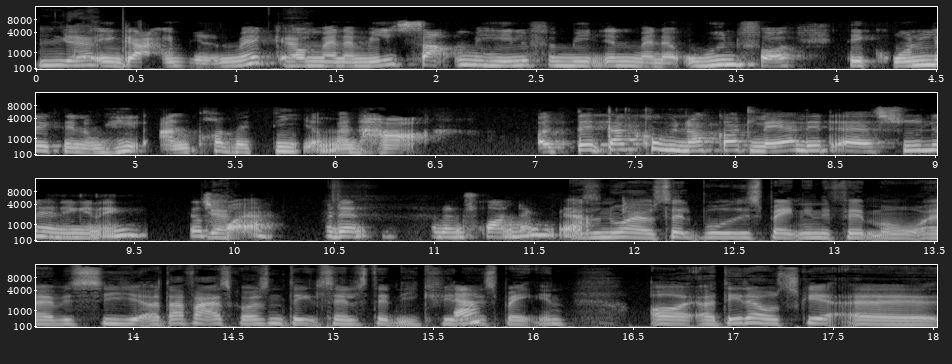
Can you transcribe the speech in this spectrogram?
ja. en gang imellem. Ikke? Ja. Og man er mere sammen med hele familien, man er udenfor. Det er grundlæggende nogle helt andre værdier, man har. Og det, der kunne vi nok godt lære lidt af sydlændingen, ikke? Det tror ja. jeg på den, på den front. Ikke? Ja. Altså nu har jeg jo selv boet i Spanien i fem år, og jeg vil sige, og der er faktisk også en del selvstændige kvinder ja. i Spanien. Og, og det der jo sker, øh,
